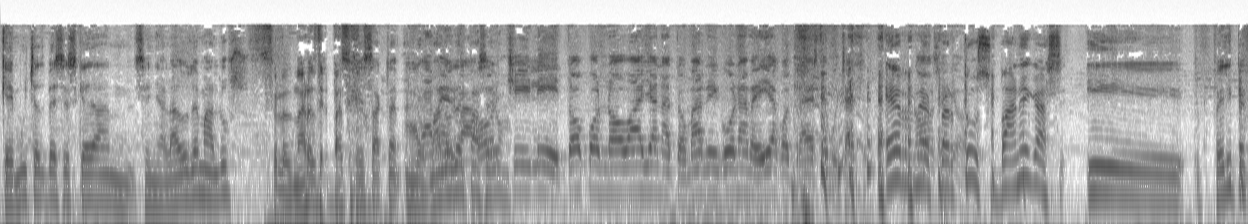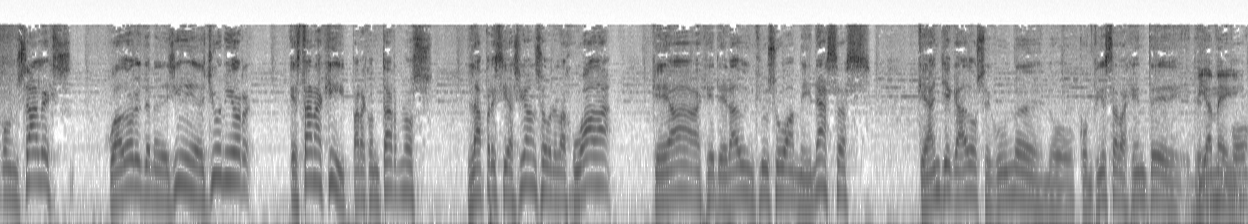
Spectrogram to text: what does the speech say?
que muchas veces quedan señalados de malos. Son los malos del paseo. Exacto, y los malos el del favor, paseo. Chile y Topo no vayan a tomar ninguna medida contra este muchacho. Ernest No. Pertus Vanegas y Felipe González, jugadores de Medellín y de Junior, están aquí para contarnos la apreciación sobre la jugada que ha generado incluso amenazas que han llegado, según eh, lo confiesa la gente del Vía equipo, mail.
